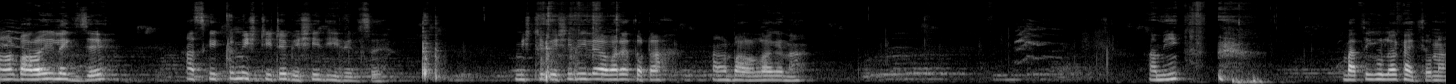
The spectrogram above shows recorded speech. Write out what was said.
আমার ভালোই লাগছে। আজকে একটু মিষ্টিটা বেশি দিয়ে ফেলছে। মিষ্টি বেশি দিলে আবার এতটা আমার ভালো লাগে না। আমি বাতিগুলো খাইতো না।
